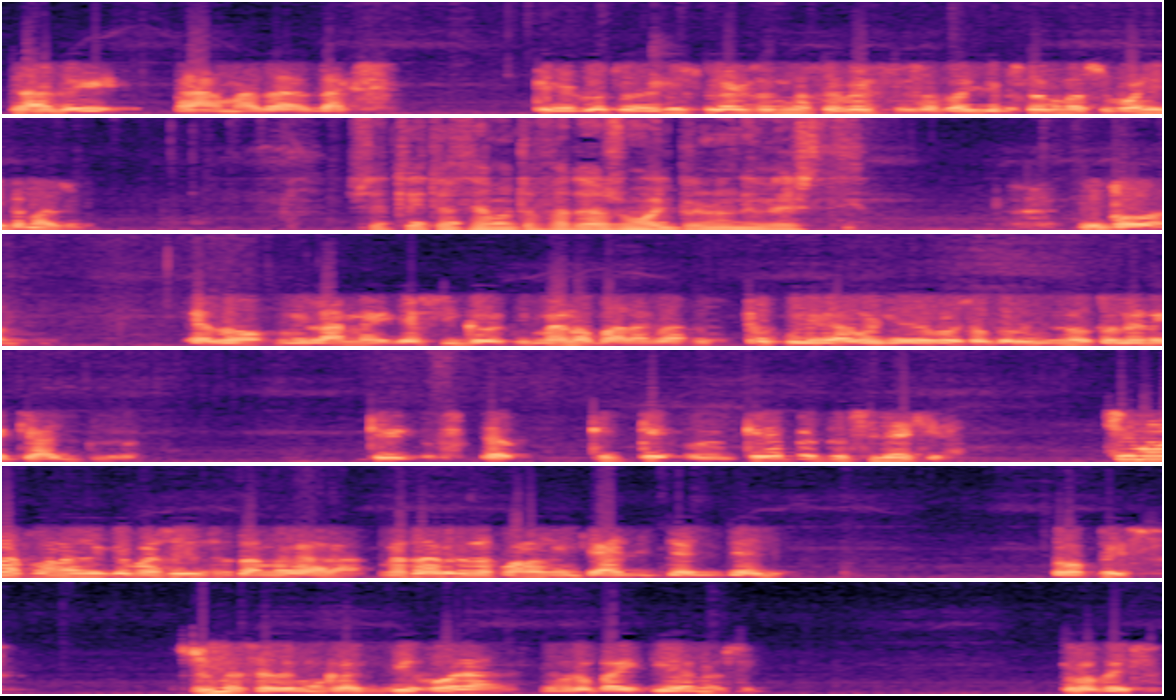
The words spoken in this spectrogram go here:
Δηλαδή, πράγματα, εντάξει. Και εγώ το εμείς τουλάχιστον είμαστε ευαίσθητοι σε αυτά και πιστεύω να συμφωνείτε μαζί μου. Σε τέτοιο θέμα το φαντάζομαι όλοι πρέπει να είναι ευαίσθητοι. Λοιπόν, εδώ μιλάμε για συγκροτημένο παραγράφο. Αυτό που λέγα εγώ και εγώ στο Κολονδίνο το λένε και άλλοι πλέον. Και, ε, και, και, και έπεται συνέχεια. Σήμερα φώναζε και ο Βασίλης από τα Μεγάρα. Μεθαύριο θα φωνάζουν και άλλοι και άλλοι και άλλοι. Τροπής. Ζούμε σε δημοκρατική χώρα στην Ευρωπαϊκή Ένωση. Τροπής.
